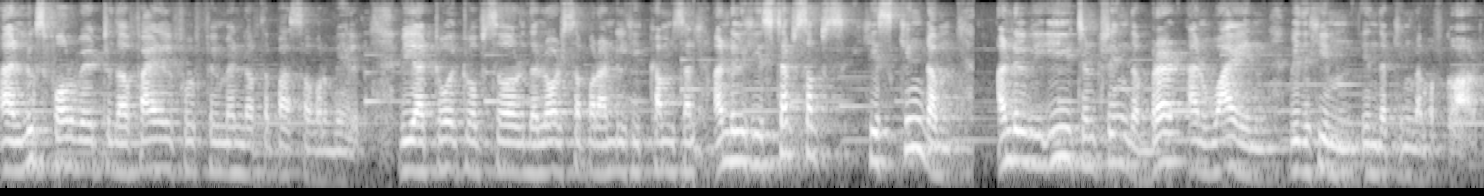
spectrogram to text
and looks forward to the final fulfillment of the Passover meal. We are told to observe the Lord's Supper until He comes and until He steps up His kingdom until we eat and drink the bread and wine with him in the kingdom of God.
